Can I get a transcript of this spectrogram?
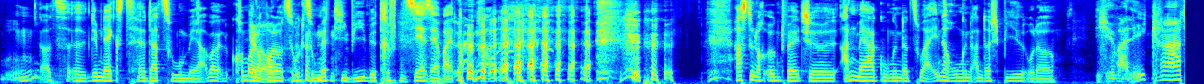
Mhm, als, äh, demnächst äh, dazu mehr. Aber kommen wir genau. nochmal zurück zu Met TV. Wir driften sehr, sehr weit ab Hast du noch irgendwelche Anmerkungen dazu, Erinnerungen an das Spiel oder? Ich überlege gerade,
